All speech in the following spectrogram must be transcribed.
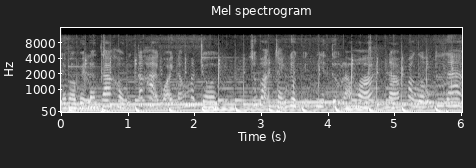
để bảo vệ làn da khỏi những tác hại của ánh nắng mặt trời, giúp bạn tránh được những hiện tượng lão hóa, nám và ngừa ung thư da.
